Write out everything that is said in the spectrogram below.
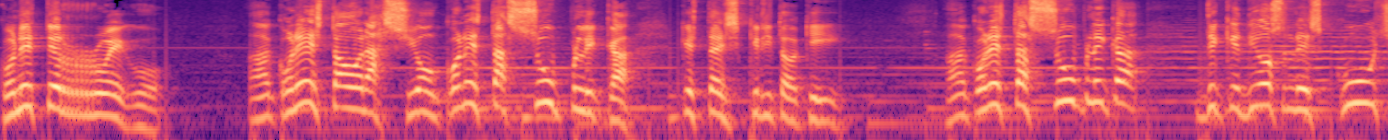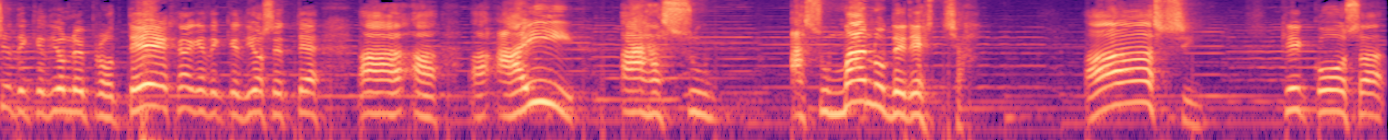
Con este ruego, ah, con esta oración, con esta súplica que está escrito aquí. Ah, con esta súplica de que Dios le escuche, de que Dios le proteja, de que Dios esté ahí a su a su mano derecha. Ah, sí, qué cosa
